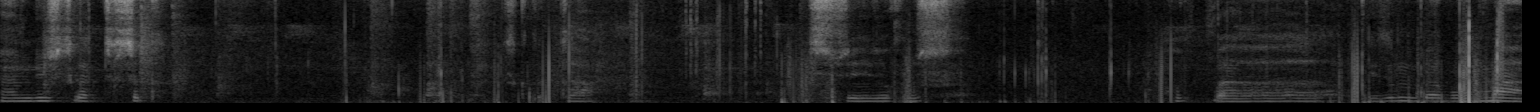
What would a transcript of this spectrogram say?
Yani bir sıkıntı sık. Sıkıntı. 19 Bizim be bomba.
